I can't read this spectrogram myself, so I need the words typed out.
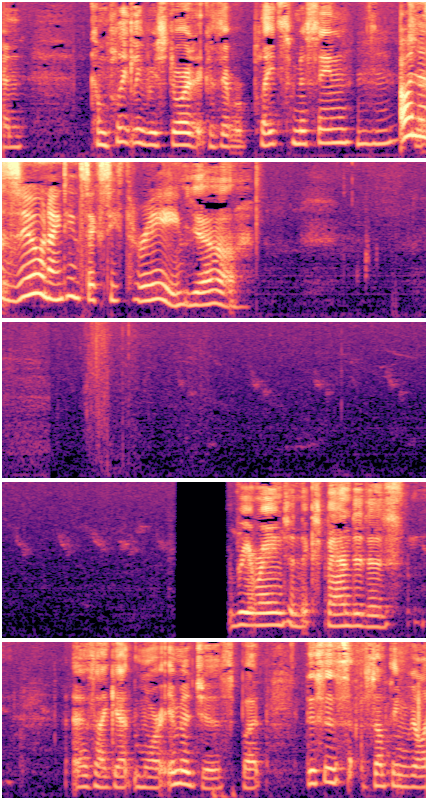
And completely restored it because there were plates missing. Mm-hmm. Oh, in the zoo, 1963. Yeah. Rearrange and expand it as as I get more images, but this is something really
